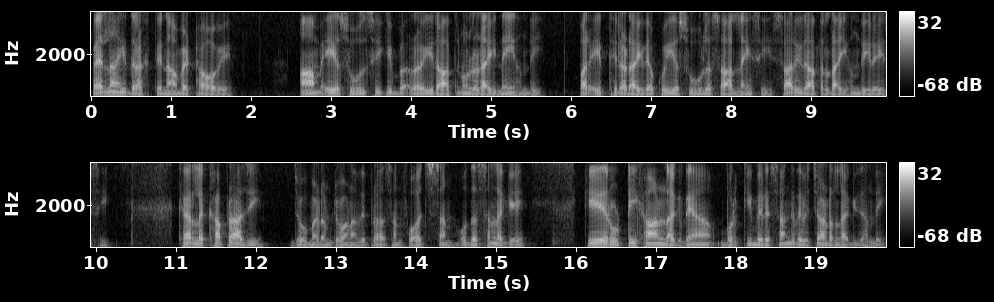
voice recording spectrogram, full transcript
ਪਹਿਲਾਂ ਹੀ ਦਰਖਤ ਤੇ ਨਾ ਬੈਠਾ ਹੋਵੇ। ਆਮ ਇਹ ਅਸੂਲ ਸੀ ਕਿ ਬ- ਰਹੀ ਰਾਤ ਨੂੰ ਲੜਾਈ ਨਹੀਂ ਹੁੰਦੀ, ਪਰ ਇੱਥੇ ਲੜਾਈ ਦਾ ਕੋਈ ਅਸੂਲ ਅਸਾਲ ਨਹੀਂ ਸੀ। ਸਾਰੀ ਰਾਤ ਲੜਾਈ ਹੁੰਦੀ ਰਹੀ ਸੀ। ਖੈਰ, ਲੱਖਾ ਭਰਾ ਜੀ, ਜੋ ਮੈਡਮ ਟਿਵਾਣਾ ਦੇ ਭਰਾ ਸਨ, ਫੌਜ 'ਚ ਸਨ, ਉਹ ਦੱਸਣ ਲੱਗੇ ਕਿ ਰੋਟੀ ਖਾਣ ਲੱਗਦਿਆਂ ਬੁਰਕੀ ਮੇਰੇ ਸੰਗ ਦੇ ਵਿੱਚ ਝਾੜਨ ਲੱਗ ਜਾਂਦੀ।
